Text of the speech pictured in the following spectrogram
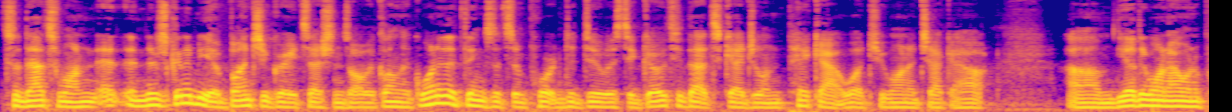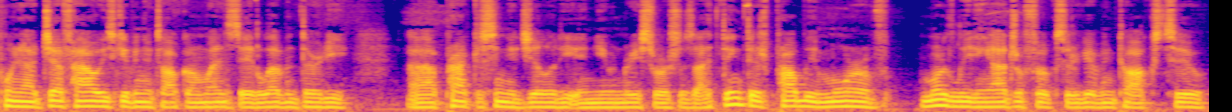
so that's one. And, and there's going to be a bunch of great sessions all week long. Like one of the things that's important to do is to go through that schedule and pick out what you want to check out. Um, the other one I want to point out, Jeff Howey's giving a talk on Wednesday at 1130, uh, practicing agility in human resources. I think there's probably more of more of the leading agile folks that are giving talks too.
